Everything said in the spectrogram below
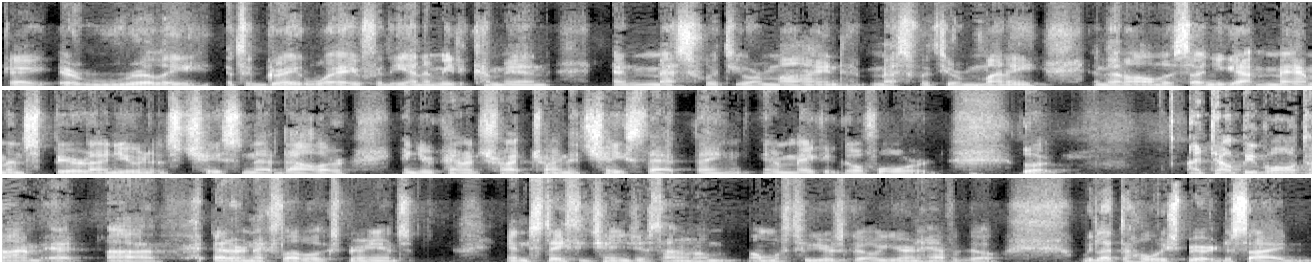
okay, it really, it's a great way for the enemy to come in and mess with your mind, mess with your money. And then all of a sudden you got mammon spirit on you and it's chasing that dollar and you're kind of try, trying to chase that thing and make it go forward. Look, I tell people all the time at uh, at our next level experience, and Stacy changed us. I don't know, almost two years ago, a year and a half ago. We let the Holy Spirit decide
